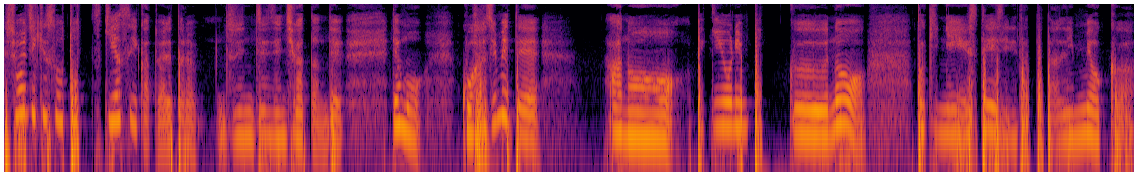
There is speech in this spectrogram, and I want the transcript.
正直そうとっつきやすいかと言われたら全然違ったんで、でも、こう初めてあの、北京オリンピックの時にステージに立ってたリンミョーク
